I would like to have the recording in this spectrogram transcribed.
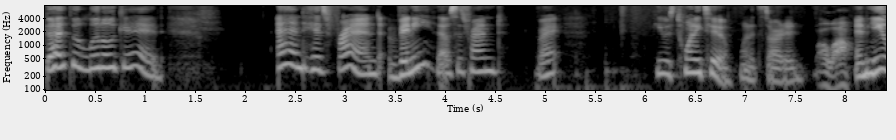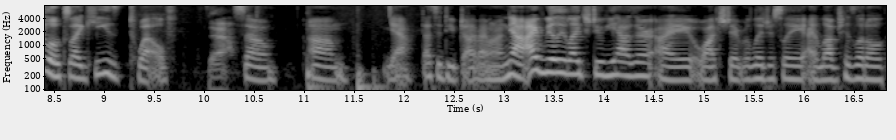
that's a little kid. And his friend, Vinny, that was his friend, right? He was 22 when it started. Oh, wow. And he looks like he's 12. Yeah. So, um, yeah, that's a deep dive I went on. Yeah, I really liked Doogie Howser. I watched it religiously. I loved his little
